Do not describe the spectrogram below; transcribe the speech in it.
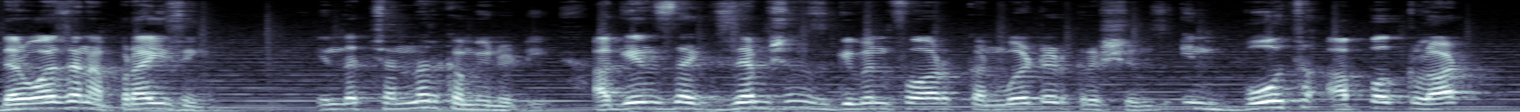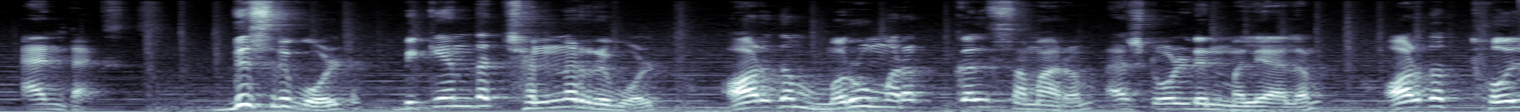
There was an uprising in the Channar community against the exemptions given for converted Christians in both upper clot and taxes. This revolt became the Channar revolt or the Marumarakkal Samaram as told in Malayalam or the Thol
